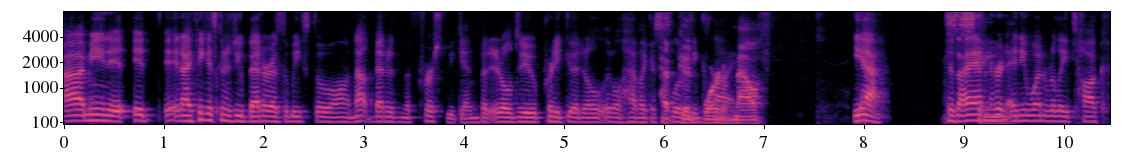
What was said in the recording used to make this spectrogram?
I mean, it, it, and I think it's going to do better as the weeks go on. Not better than the first weekend, but it'll do pretty good. It'll, it'll have like a have good word of mouth Yeah, because I haven't heard anyone really talk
